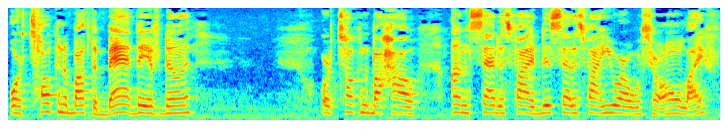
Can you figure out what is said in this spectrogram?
or talking about the bad they have done or talking about how unsatisfied, dissatisfied you are with your own life?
